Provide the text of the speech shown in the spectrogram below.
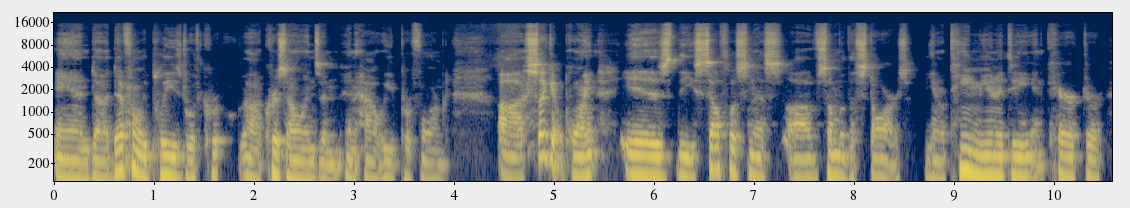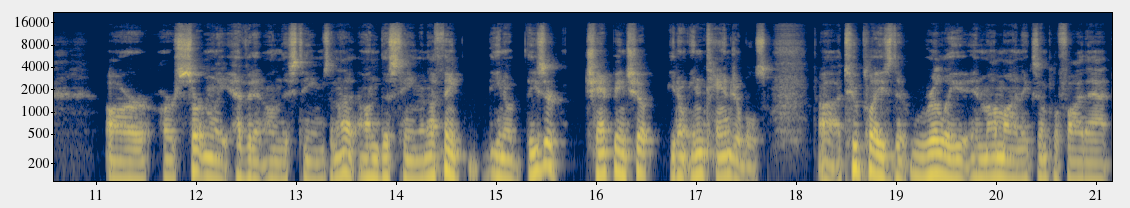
and uh, definitely pleased with uh, Chris Owens and, and how he performed. Uh, second point is the selflessness of some of the stars. You know, team unity and character are are certainly evident on this teams and I, on this team. And I think you know these are championship you know intangibles. Uh, two plays that really, in my mind, exemplify that.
